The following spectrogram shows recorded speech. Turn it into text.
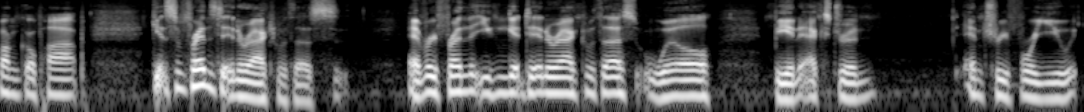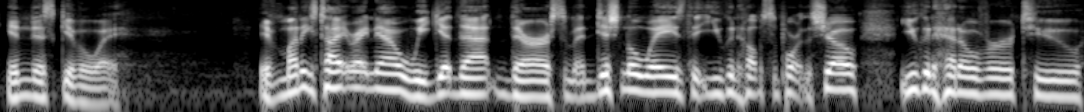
funko pop get some friends to interact with us every friend that you can get to interact with us will be an extra entry for you in this giveaway if money's tight right now, we get that. There are some additional ways that you can help support the show. You can head over to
